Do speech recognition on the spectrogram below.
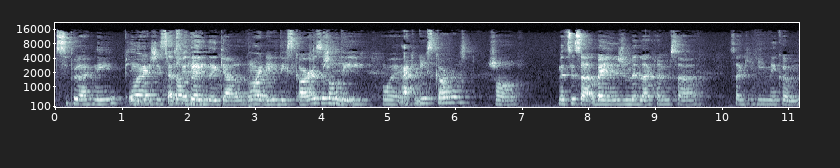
petit peu d'acné, puis Ouais, j'ai ça fait plein des- de gales. Ouais, des, des scars, genre des Ouais. acne scars? Genre. Mais tu sais, ça. Ben, je mets de la crème, ça. Ça guérit, mais comme.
